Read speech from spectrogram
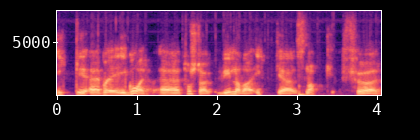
ikke, eh, på, i går, torsdag, ville da ikke snakke før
